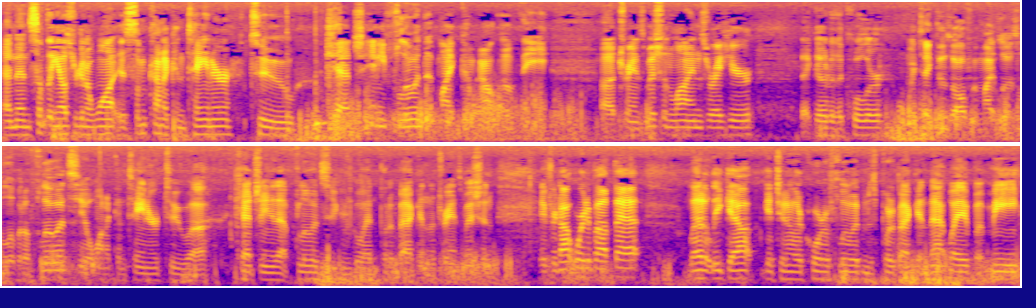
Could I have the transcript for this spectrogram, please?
and then something else you're gonna want is some kind of container to catch any fluid that might come out of the uh, transmission lines right here that go to the cooler. When we take those off, we might lose a little bit of fluid, so you'll want a container to uh, catch any of that fluid so you can go ahead and put it back in the transmission. If you're not worried about that, let it leak out, get you another quart of fluid and just put it back in that way. But me,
